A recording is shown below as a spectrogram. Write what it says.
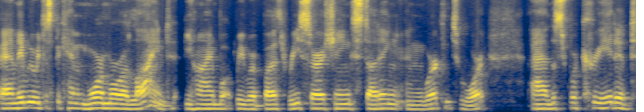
and then we were just became more and more aligned behind what we were both researching, studying, and working toward. And this what created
